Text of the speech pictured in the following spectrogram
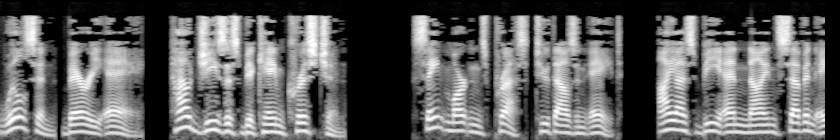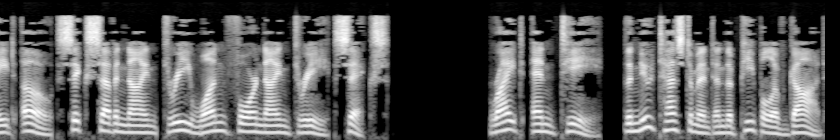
Wilson, Barrie A. How Jesus Became Christian. St. Martin's Press 2008. ISBN 978-0-679-31493-6. Wright, N. T. The New Testament and the People of God.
